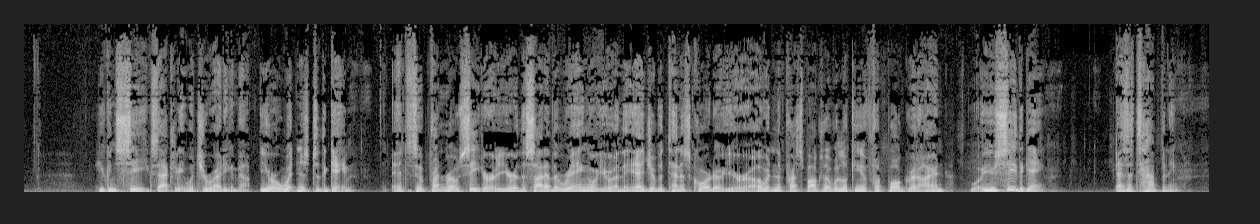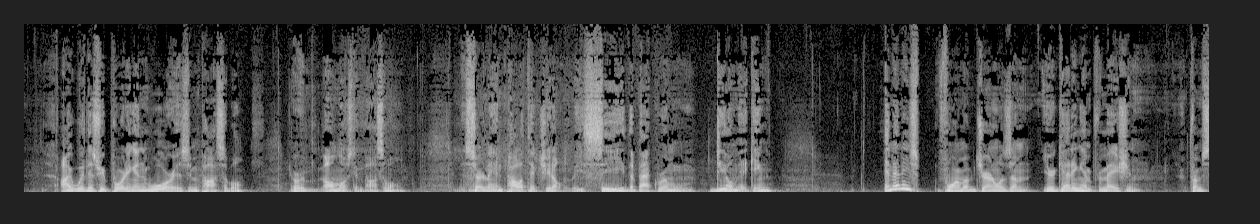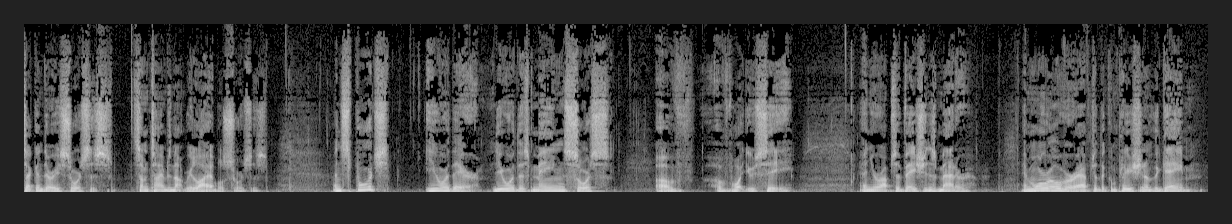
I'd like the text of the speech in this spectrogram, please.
you can see exactly what you're writing about. You're a witness to the game it's a front row seat, or you're at the side of the ring, or you're on the edge of a tennis court, or you're uh, over in the press box overlooking a football gridiron. Well, you see the game as it's happening. eyewitness reporting in war is impossible, or almost impossible. Certainly in politics, you don't really see the backroom deal making. In any form of journalism, you're getting information from secondary sources, sometimes not reliable sources. In sports, you are there. You are this main source of of what you see, and your observations matter. And moreover, after the completion of the game,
